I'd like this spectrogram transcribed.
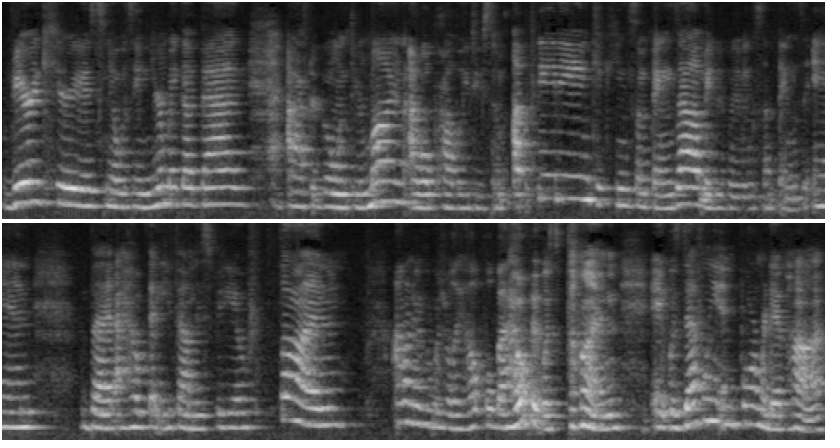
Very curious to know what's in your makeup bag. After going through mine, I will probably do some updating, kicking some things out, maybe moving some things in. But I hope that you found this video fun. I don't know if it was really helpful, but I hope it was fun. It was definitely informative, huh?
